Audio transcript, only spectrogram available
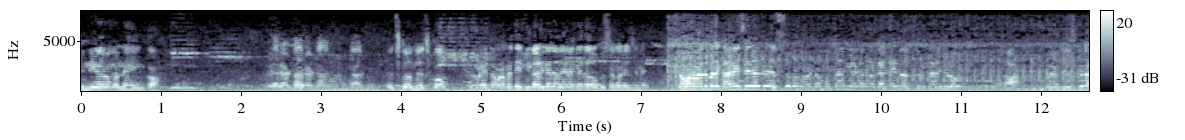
ఎన్ని ఉన్నాయి ఇంకా. తెచ్చుకోం తెచ్చుకోం. ఇప్పుడైతే మనమైతే ఇంటికాడికి అయితే వేరేకైతే చూపిస్తాం గణేష్ ఇంకా మనం అయితే గణేష్ అయితే చేస్తున్నాం అనమాట మొత్తానికి అయితే మన గణేష్ వస్తుంది ఇప్పుడు చూసుకుంటే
